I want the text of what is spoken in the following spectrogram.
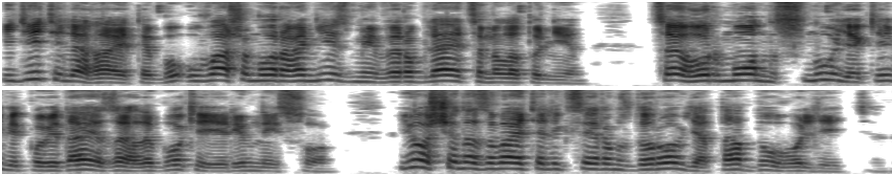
Ідіть і лягайте, бо у вашому організмі виробляється мелатонін. Це гормон сну, який відповідає за глибокий і рівний сон. Його ще називають еліксиром здоров'я та довголіття.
